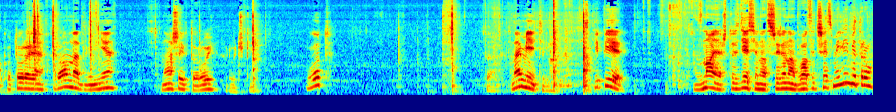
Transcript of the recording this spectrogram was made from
которая равна длине нашей второй ручки. Вот. Так, наметили. Теперь Зная, что здесь у нас ширина 26 миллиметров,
